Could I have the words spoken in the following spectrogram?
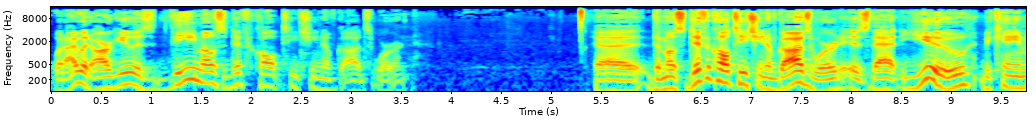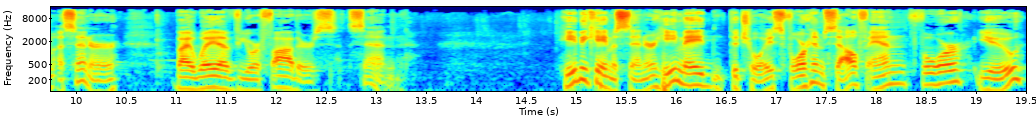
what I would argue is the most difficult teaching of God's Word. Uh, the most difficult teaching of God's word is that you became a sinner by way of your father's sin. He became a sinner. He made the choice for himself and for you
